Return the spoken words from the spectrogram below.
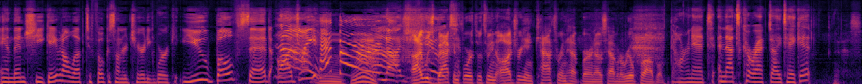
And then she gave it all up to focus on her charity work. You both said Audrey mm-hmm. Hepburn. I was back and forth between Audrey and Katherine Hepburn. I was having a real problem. Darn it. And that's correct, I take it. It is.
